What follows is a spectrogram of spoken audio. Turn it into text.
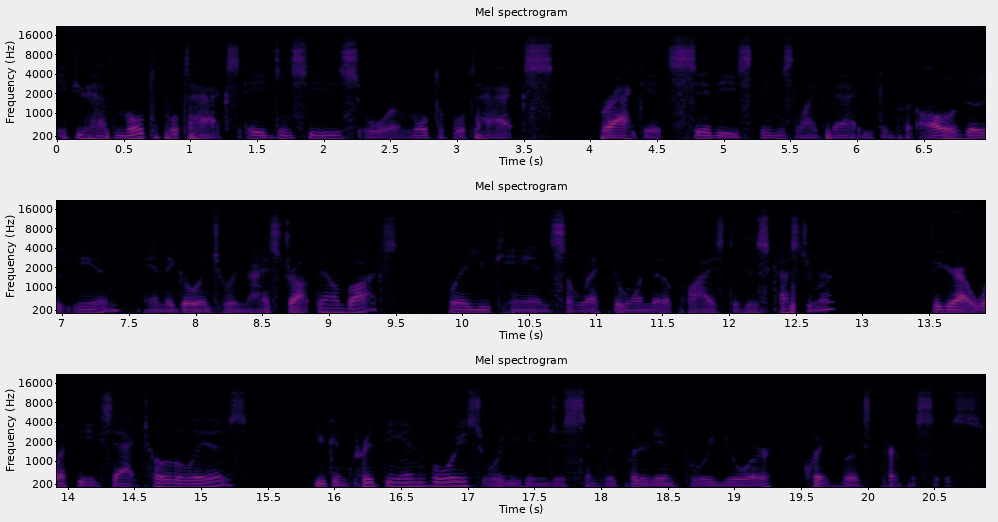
if you have multiple tax agencies or multiple tax brackets, cities, things like that, you can put all of those in, and they go into a nice drop-down box where you can select the one that applies to this customer figure out what the exact total is. You can print the invoice or you can just simply put it in for your QuickBooks purposes.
